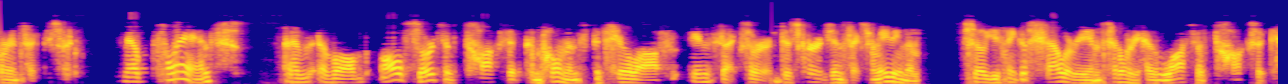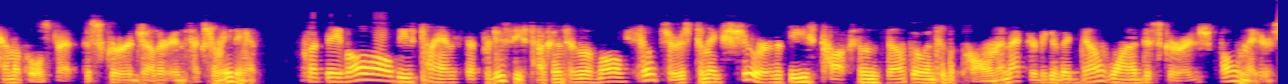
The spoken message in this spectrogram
or insecticide. Now plants have evolved all sorts of toxic components to kill off insects or discourage insects from eating them. So you think of celery, and celery has lots of toxic chemicals that discourage other insects from eating it. But they've all, these plants that produce these toxins have evolved filters to make sure that these toxins don't go into the pollen and nectar because they don't want to discourage pollinators.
